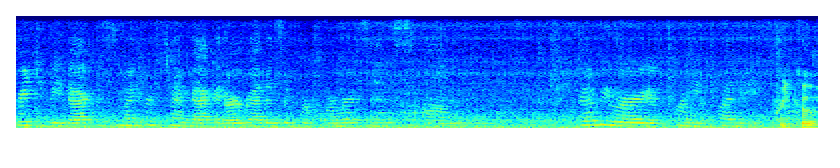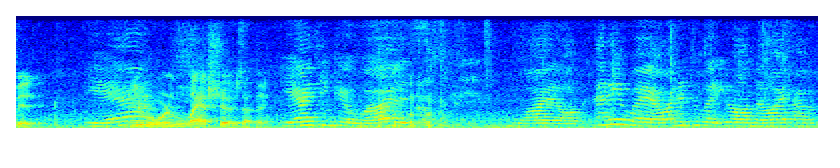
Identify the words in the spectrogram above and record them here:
great to be back. This is my first time back at Art as a performer since um, February of 2020. so- Pre-COVID, Yeah. you were one of the last shows, I think. Yeah, I think it was wild. Anyway, I wanted to let you all know I have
